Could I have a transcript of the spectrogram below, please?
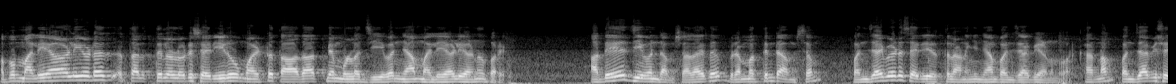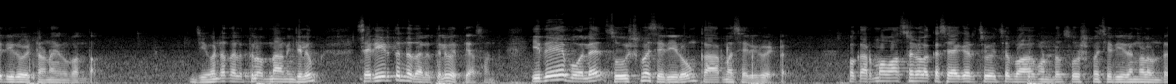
അപ്പം മലയാളിയുടെ തലത്തിലുള്ള ഒരു ശരീരവുമായിട്ട് താതാത്മ്യമുള്ള ജീവൻ ഞാൻ മലയാളിയാണെന്ന് പറയും. അതേ ജീവന്റെ അംശം അതായത് ബ്രഹ്മത്തിന്റെ അംശം പഞ്ചാബിയുടെ ശരീരത്തിലാണെങ്കിൽ ഞാൻ പഞ്ചാബിയാണെന്ന് പറയും കാരണം പഞ്ചാബി ശരീരമായിട്ടാണ് അതിന് ബന്ധം. ജീവന്റെ തലത്തിൽ ഒന്നാണെങ്കിലും ശരീരത്തിന്റെ തലത്തിൽ വ്യത്യാസമുണ്ട്. ഇതേപോലെ സൂക്ഷ്മ ശരീരവും കാരണ ശരീരമായിട്ട് ഇപ്പോൾ കർമ്മവാസനകളൊക്കെ ശേഖരിച്ച് വെച്ച ഭാഗമുണ്ട് സൂക്ഷ്മ ശരീരങ്ങളുണ്ട്.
